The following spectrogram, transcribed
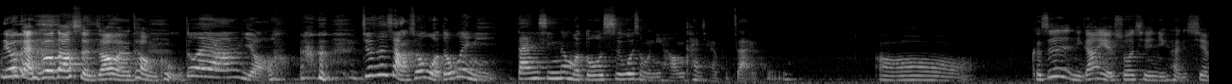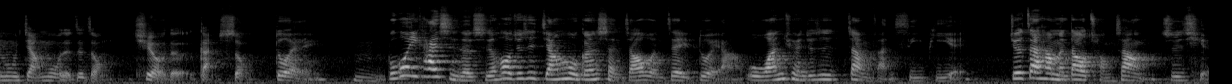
你有感受到沈昭文的痛苦？对啊，有，就是想说，我都为你担心那么多事，为什么你好像看起来不在乎？哦，可是你刚刚也说，其实你很羡慕江墨的这种 chill 的感受。对，嗯。不过一开始的时候，就是江木跟沈昭文这一对啊，我完全就是站反 CPA，、就是在他们到床上之前，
